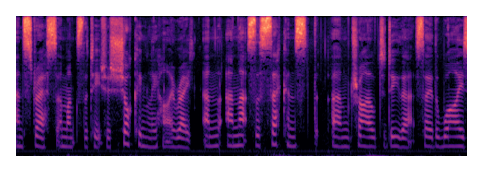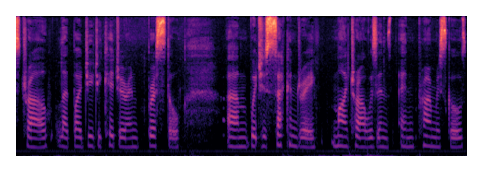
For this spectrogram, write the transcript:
and stress amongst the teachers, shockingly high rate, and and that's the second um, trial to do that. So the WISE trial, led by Judy Kidger in Bristol, um, which is secondary. My trial was in in primary schools.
